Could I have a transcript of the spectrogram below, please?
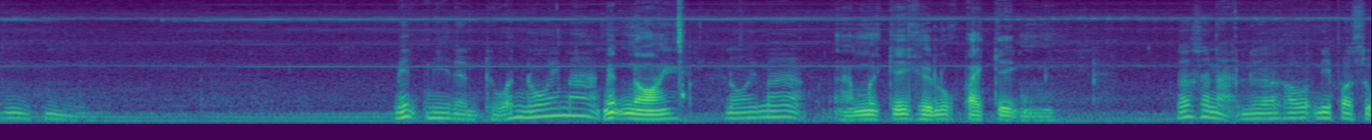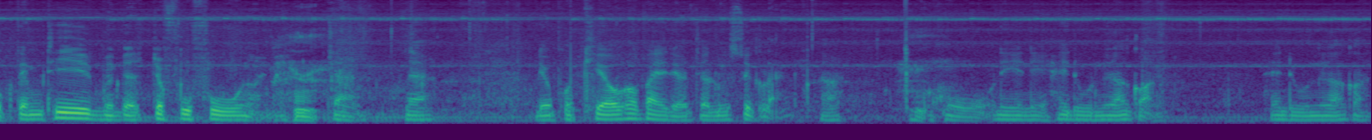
อื้อหือเม็ดมีแต่ถือว่าน้อยมาก เม็ดน้อย น้อยมากอ่าเมื่อกี้คือลูกปลายกิ่ง ลักษณะเนื้อเขานี่พอสุกเต็มที่เหมือนกับจะฟูๆหน่อยไหมฮะอาจารย์นะ เดี๋ยวพอเคี้ยวเข้าไปเดี๋ยวจะรู้สึกแหละนะโอ้โหนี่นี่ให้ดูเนื้อก่อน ให้ดูเนื้อก่อน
